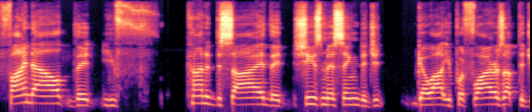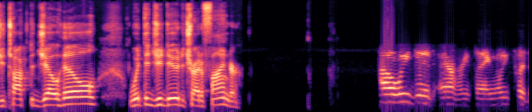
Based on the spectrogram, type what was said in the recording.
find out that you f- kind of decide that she's missing. Did you go out? You put flyers up? Did you talk to Joe Hill? What did you do to try to find her? Oh, we did everything. We put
